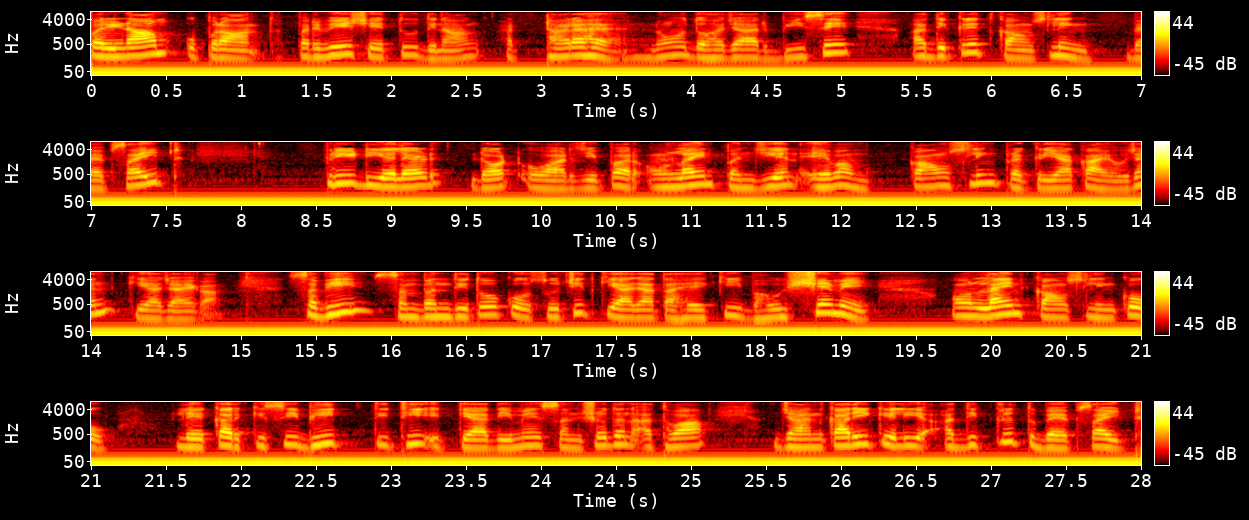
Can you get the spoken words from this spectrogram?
परिणाम उपरांत प्रवेश हेतु दिनांक 18 नौ 2020 से अधिकृत काउंसलिंग वेबसाइट प्री पर ऑनलाइन पंजीयन एवं काउंसलिंग प्रक्रिया का आयोजन किया जाएगा। सभी संबंधितों को सूचित किया जाता है कि भविष्य में ऑनलाइन काउंसलिंग को लेकर किसी भी तिथि इत्यादि में संशोधन अथवा जानकारी के लिए अधिकृत website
